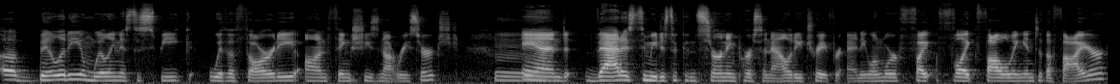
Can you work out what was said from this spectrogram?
ability and willingness to speak with authority on things she's not researched. And that is to me just a concerning personality trait for anyone we're fight like following into the fire.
